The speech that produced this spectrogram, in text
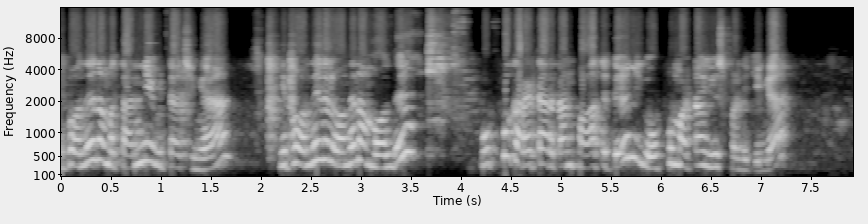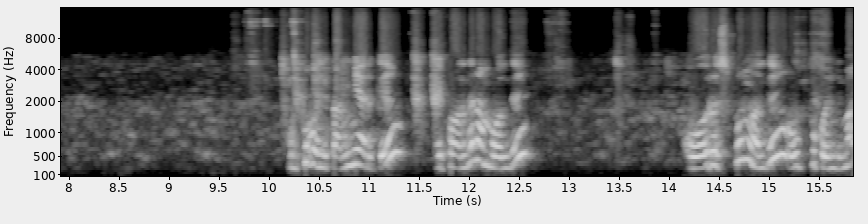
இப்போ வந்து நம்ம தண்ணி விட்டாச்சுங்க. இப்போ வந்து இதுல வந்து நம்ம வந்து உப்பு கரெக்டா இருக்கான்னு பார்த்துட்டு நீங்க உப்பு மட்டும் யூஸ் பண்ணிக்கிங்க. உப்பு கொஞ்சம் கம்மியா இருக்கு. இப்போ வந்து நம்ம வந்து ஒரு ஸ்பூன் வந்து உப்பு கொஞ்சமா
